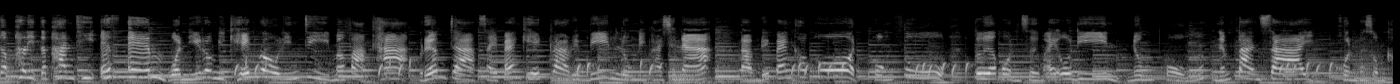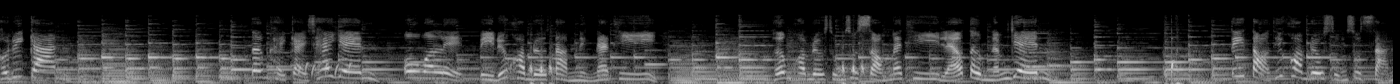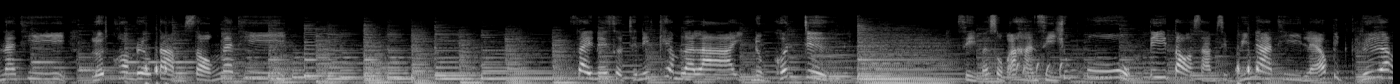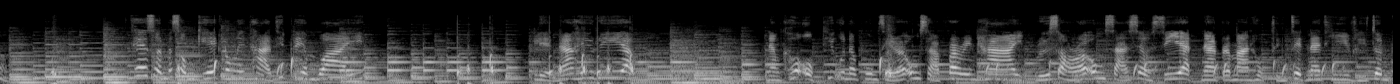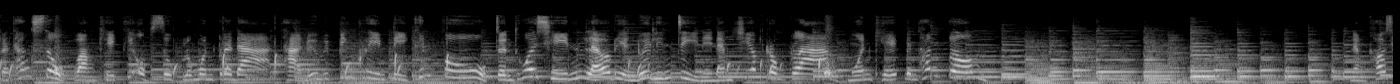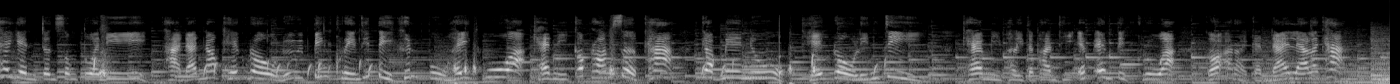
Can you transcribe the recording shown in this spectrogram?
กับผลิตภัณฑ์ TFM วันนี้เรามีเค้กโรลลิ้นจี่มาฝากค่ะ เริ่มจากใส่แป้งเค้กกราริบบิ้นลงในภาชนะ ตามด้วยแป้งข้าวโพด ผงฟู เกลือป่นเสริมไอโอดีน นมผง น้ำตาลทราย คนผสมเข้าด้วยกัน เติมไข่ไก่แช่เย็น โอวาเลตตีด้วยความเร็วต่ำ1นาที เพิ่มความเร็วสูงสุด 2 นาที แล้วเติมน้ำเย็น ที่ความเร็วสูงสุด 3 นาที ลดความเร็วต่ำ 2 นาที ใส่ในสดชนิดเค็มละลายหนุ่มข้นจืด สีผสมอาหารสีชมพู ตีต่อ 30 วินาทีแล้วปิดเครื่อง เทส่วนผสมเค้กลงในถาดที่เตรียมไว้เกลี่ยนหน้าให้เรียบ อบที่อุณหภูมิ 400 องศาฟาเรนไฮต์หรือ 200 องศาเซลเซียสนานประมาณ 6-7 นาที หรือจนกระทั่งสุกวางเค้กที่อบสุกลงบนกระดาษทาด้วยวิปปิ้งครีมตีขึ้นฟู จนทั่วชิ้นแล้วเรียงด้วยลิ้นจี่ในน้ำเชื่อมตรงกลาง ม้วนเค้กเป็นท่อนกลมนำเข้าแช่เย็นจนทรงตัวดีทาด้านนอกเค้กโรลด้วยวิปปิ้งครีมที่ตีขึ้นฟูให้ทั่ว แค่นี้ก็พร้อมเสิร์ฟค่ะ กับเมนูเค้กโรลลิ้นจี่ แค่มีผลิตภัณฑ์ TFM ติดครัว ก็อร่อยกันได้แล้วล่ะค่ะ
